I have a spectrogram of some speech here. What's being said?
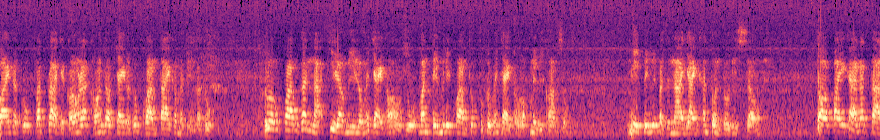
บายก็ทุกข์พัดพลาดจากของรักของชอบใจก็ทุกข์ความตายก็มาถึงก็ทุกข์รวมความขณะที่เรามีลมหายใจเขาออกอยู่ มันเต็มไปด้วยความทุกข์ทุกลมหายใจเขาออกไม่มีความสุขนี่เป็นวิปัสสนาญาณขั้นต้นตัวที่สองต่อไปข้านัตตา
